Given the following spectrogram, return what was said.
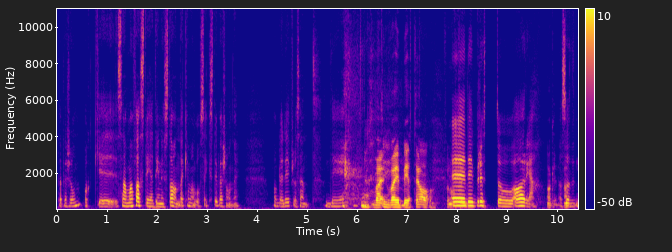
per person. Och i samma fastighet inne i stan där kan man bo 60 personer. Vad blir det i procent? Det, Vad, det- vad är BTA för någonting? eh, det är bruttoarea. Okej, Alltså, ja.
